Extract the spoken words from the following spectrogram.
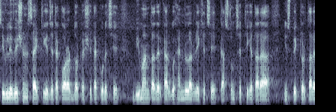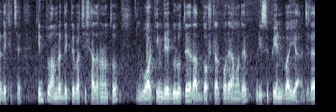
সিভিল এভিয়েশনের সাইড থেকে যেটা করার দরকার সেটা করেছে। বিমান তাদের কার্গো হ্যান্ডলার রেখেছে। কাস্টমসের থেকে তারা ইন্সপেক্টর তারা রেখেছে। কিন্তু আমরা দেখতে পাচ্ছি সাধারণত ওয়ার্কিং ডেগুলোতে রাত দশটার পরে আমাদের রিসিপিয়েন্ট বা ইয়া, যেটা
